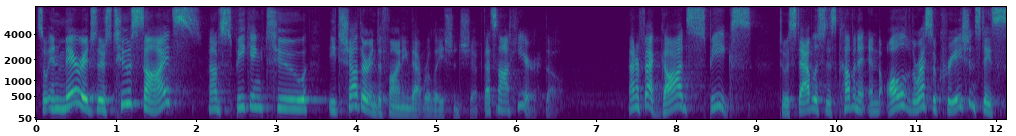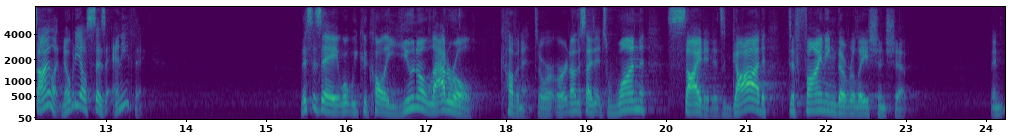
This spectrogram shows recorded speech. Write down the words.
so in marriage, there's two sides kind of speaking to each other and defining that relationship. That's not here, though. Matter of fact, God speaks to establish this covenant, and all of the rest of creation stays silent. Nobody else says anything. This is a what we could call a unilateral covenant, or, or another side, it's one-sided. It's God defining the relationship, and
